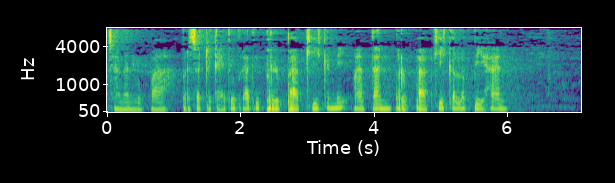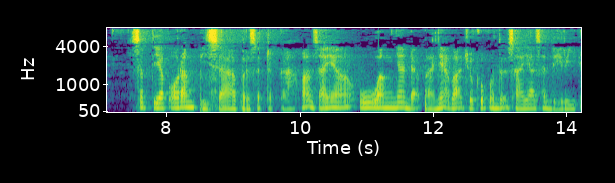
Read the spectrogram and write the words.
Jangan lupa, bersedekah itu berarti berbagi kenikmatan, berbagi kelebihan. Setiap orang bisa bersedekah. Pak, saya uangnya tidak banyak, Pak. Cukup untuk saya sendiri.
